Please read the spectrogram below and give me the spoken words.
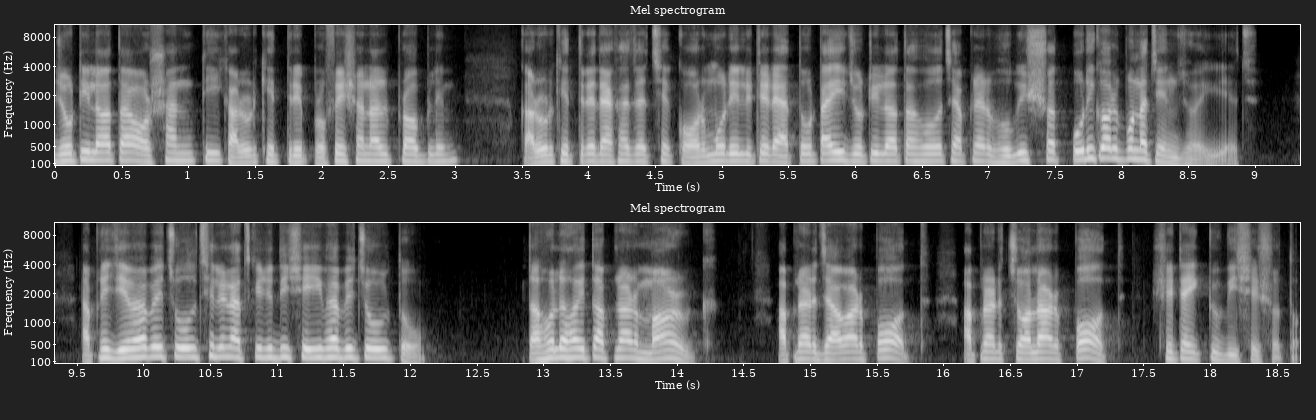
জটিলতা, অশান্তি, কারোর ক্ষেত্রে প্রফেশনাল প্রবলেম কারোর ক্ষেত্রে দেখা যাচ্ছে কর্ম রিলেটেড এতটাই জটিলতা হয়েছে, আপনার ভবিষ্যৎ পরিকল্পনা চেঞ্জ হয়ে গিয়েছে। আপনি যেভাবে চলছিলেন আজকে যদি সেইভাবে চলতো, তাহলে হয়তো আপনার মার্গ আপনার যাওয়ার পথ, আপনার চলার পথ সেটা একটু বিশেষ হতো।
